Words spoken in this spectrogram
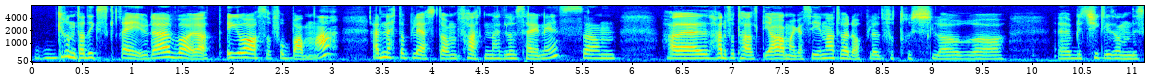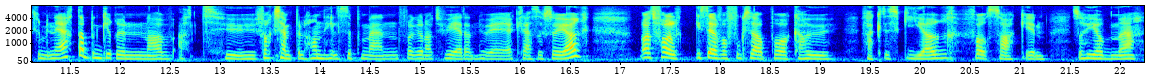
grunnen til at jeg skrev det, var jo at jeg var så forbanna. Jeg hadde nettopp lest om Fatima Hosseini, som hadde, fortalt i A-magasinet at hun hadde opplevd for trusler og blitt skikkelig sånn diskriminert da, av at hun f.eks. håndhilser på menn pga. at hun er den hun er, kler seg som hun gjør. Og at folk, i stedet for å fokusere på hva hun faktisk gjør for saken som hun jobber med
